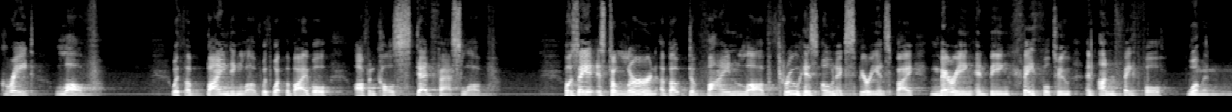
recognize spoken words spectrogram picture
great love, with a binding love, with what the Bible often calls steadfast love. Hosea is to learn about divine love through his own experience by marrying and being faithful to an unfaithful woman.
